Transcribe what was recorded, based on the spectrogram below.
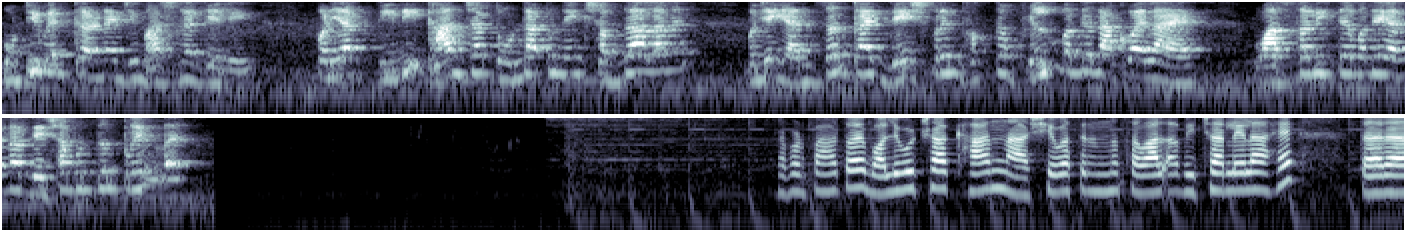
मोटिवेट करण्याची भाषणं केली. पण या तिन्ही खानच्या तोंडातून एक शब्द आला नाही. म्हणजे यांचं काय देशप्रेम फक्त फिल्ममध्ये दाखवायला आहे? वास्तविकतेमध्ये यांना देशाबद्दल प्रेम नाही? आपण पाहतोय बॉलिवूडच्या खानना शिवसेनेनं सवाल विचारलेला आहे. तर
